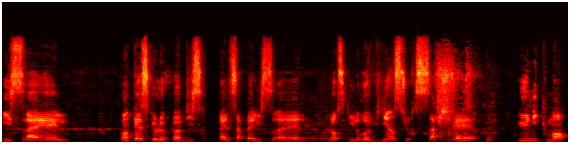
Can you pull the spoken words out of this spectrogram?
Israël, quand est-ce que le peuple d'Israël s'appelle Israël? Lorsqu'il revient sur sa terre uniquement.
